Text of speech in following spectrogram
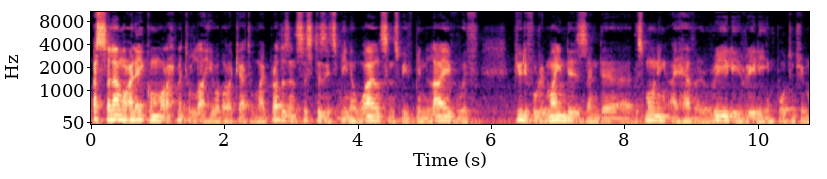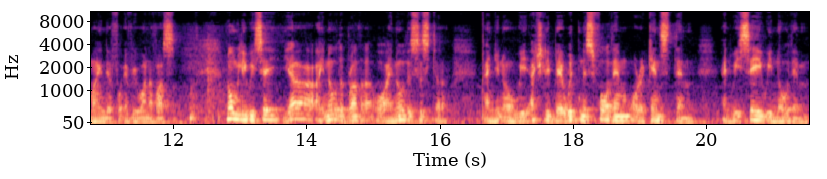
Assalamu alaikum wa rahmatullahi wa barakatuh. My brothers and sisters, it's been a while since we've been live with beautiful reminders, and uh, this morning I have a really, really important reminder for every one of us. Normally we say, Yeah, I know the brother or I know the sister, and you know, we actually bear witness for them or against them, and we say we know them.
